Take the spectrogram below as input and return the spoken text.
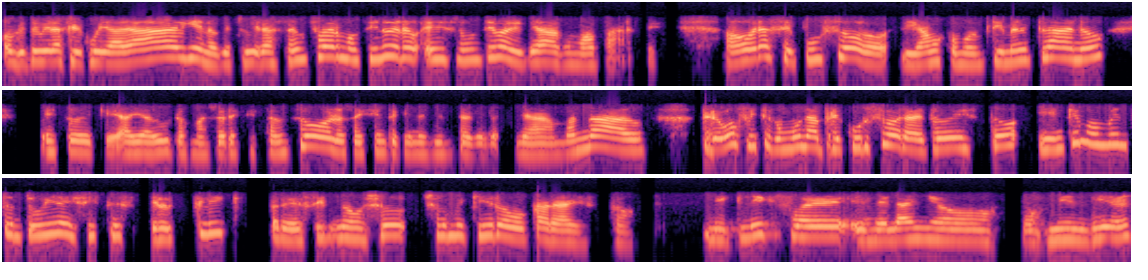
o que tuvieras que cuidar a alguien, o que estuvieras enfermo, sino era, es un tema que quedaba como aparte. Ahora se puso, digamos, como en primer plano esto de que hay adultos mayores que están solos, hay gente que necesita que le hagan mandado, pero vos fuiste como una precursora de todo esto, ¿y en qué momento en tu vida hiciste el clic para decir, no, yo, yo me quiero abocar a esto? Mi clic fue en el año 2010,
